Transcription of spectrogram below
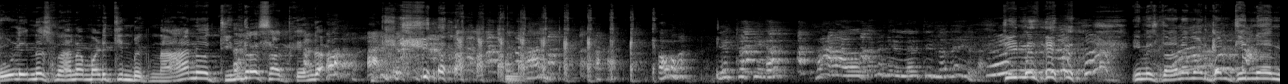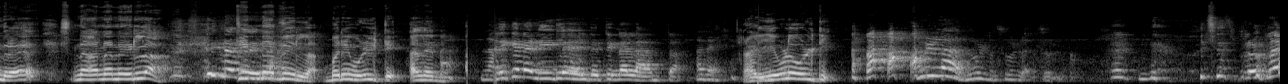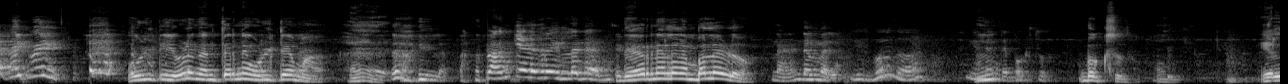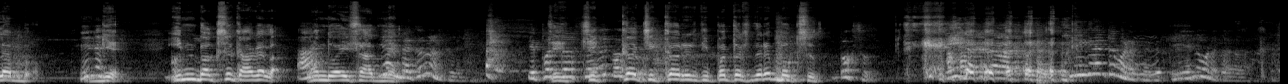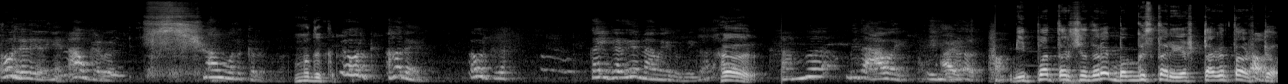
ಏಳಿನ ಸ್ನಾನ ಮಾಡಿ ತಿನ್ಬೇಕು. ನಾನು ತಿಂದ್ರೆ ಸಾಕು ಹೆಂಗ? ತಿನ್ನೋದೇ ಇನ್ನು ಸ್ನಾನ ಮಾಡ್ಕೊಂಡು ತಿನ್ನ ಅಂದರೆ ಸ್ನಾನನೂ ಇಲ್ಲ ತಿನ್ನೋದು ಇಲ್ಲ. ಬರೀ ಉಲ್ಟಿ ಅಲ್ಲೇನೆ. ಅದಕ್ಕೆ ನಾನು ಈಗಲೇ ಹೇಳಿದೆ ತಿನ್ನಲ್ಲ ಅಂತ. ಅದೇ. ಇವಳು ಉಲ್ಟಿ. ಸುಳ್ಳ ಸುಳ್ಳು ಸುಳ್ಳು ಉಲ್ಟಿ ಇವಳು ನಂತರನೇ ಉಲ್ಟೆ ಅಮ್ಮ ಹಾಂ ಇಲ್ಲ. ಹಂಗೆ ಕೇಳಿದ್ರೆ ಇಲ್ಲನೇ ಅಂತ ದೇವ್ರನ್ನೆಲ್ಲ ನಂಬಲ್ಲ ಹೇಳು ನಾನು ಇರ್ಬೋದು? ಬಗ್ಸು ಬಗ್ಸೋದು. ಎಲ್ಲ ಬ- ಗೆ- ಇನ್ ಬಗ್ಸಕ್ಕಾಗಲ್ಲ. ಒಂದು ವಯಸ್ಸಾದ್ಮೇಲೆ. ಬೇಕಾದ್ರೂ ಮಾಡ್ಕೊಳ್ಳಿ. ಇಪ್ಪತ್ತು ಚಿ- ವರ್ಷ ಚಿಕ್ಕ ಚಿಕ್ಕವ್ರು ಇರ್ತಿ ಇಪ್ಪತ್ತು ವರ್ಷದರೆ ಬಗ್ಸೋದು. ಬಗ್ಸು ಈಗ ಅರ್ಥ ಮಾಡ್ಕೊಳ್ಳೋದು. ಈಗ ಅಂತ ಮಾಡೋಕ್ಕಾಗತ್ತೆ? ಏನು ಮಾಡೋಕ್ಕಾಗಲ್ಲ? ಅವ್ರು ಹೇಳಿದಂಗೆ ನಾವು ಕೇಳಬೇಕು. ನಾವು ಮುದುಕರು. ಮುದುಕರು. ಅವ್ರಿಗೆ ಅದೇ ಅವ್ರ ಕೈಗಳಿಗೆ ನಾವೇ ಇರೋದು ಈಗ. ಹೌದು ನಮ್ಮ ಇದು ಇನ್ನು ಇಪ್ಪತ್ತು ವರ್ಷದರೆ ಬಗ್ಗಿಸ್ತಾರೆ ಎಷ್ಟಾಗುತ್ತೋ ಅಷ್ಟು.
